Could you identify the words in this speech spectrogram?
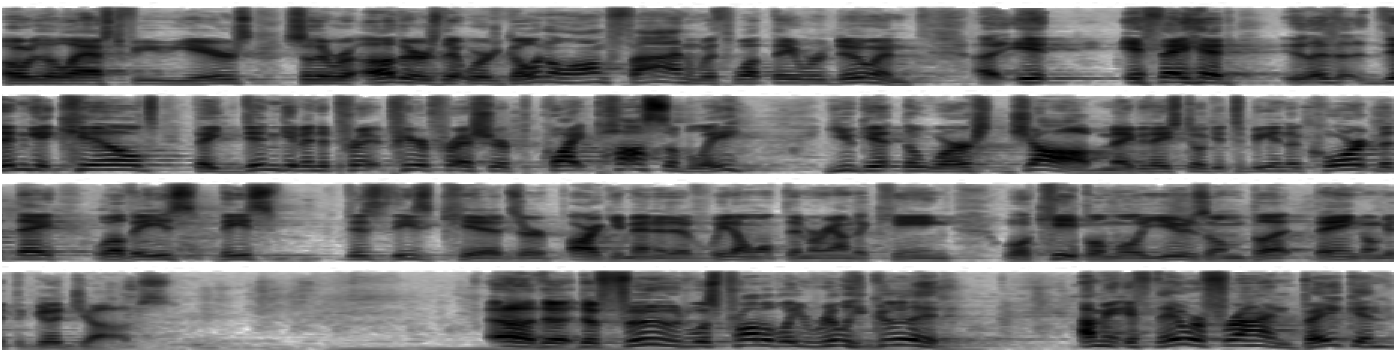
over the last few years, so there were others that were going along fine with what they were doing. Uh, it, if they had didn't get killed, they didn't give into peer pressure, quite possibly, you get the worst job. Maybe they still get to be in the court, but they, well, these, these, these, these kids are argumentative. We don't want them around the king. We'll keep them, we'll use them, but they ain't going to get the good jobs. Uh, the, the food was probably really good. I mean, if they were frying bacon,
